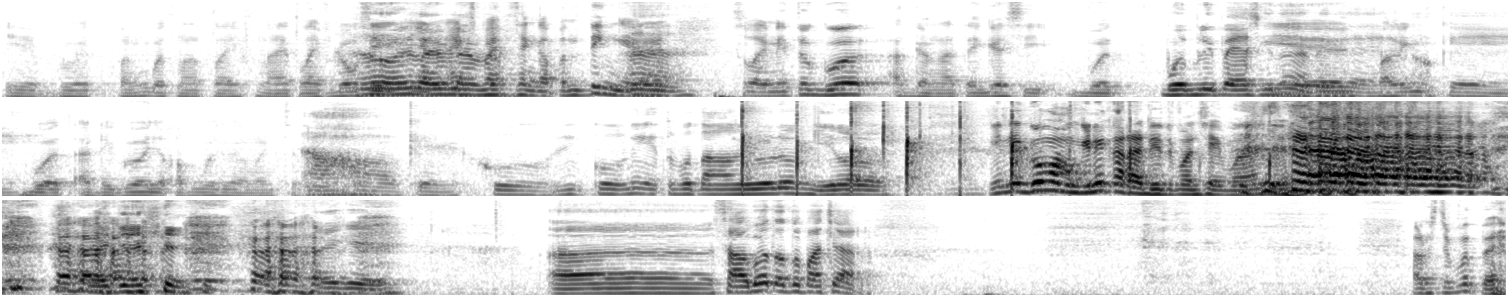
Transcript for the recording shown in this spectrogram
ya buat paling buat nightlife nightlife dong sih Oh, yang expense yang nggak penting ya Nah. selain itu gue agak nggak tega sih buat Buat beli PS gitu iya, nggak tega? paling Oke. buat adik gue nyokap gue segala macam Ah, oke. Cool. Ini cool nih. Tepuk tangan dulu dong, gila loh. ini gue ngomong gini karena di depan Shema aja Oke, oke. Oke. Eh, sahabat atau pacar? harus cepet ya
